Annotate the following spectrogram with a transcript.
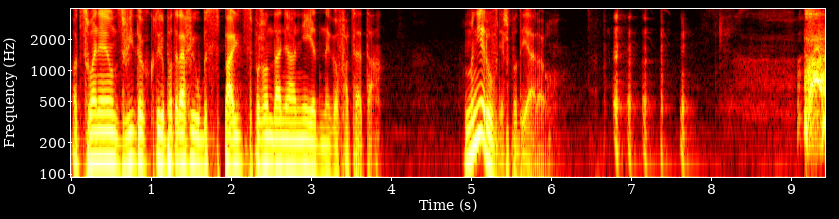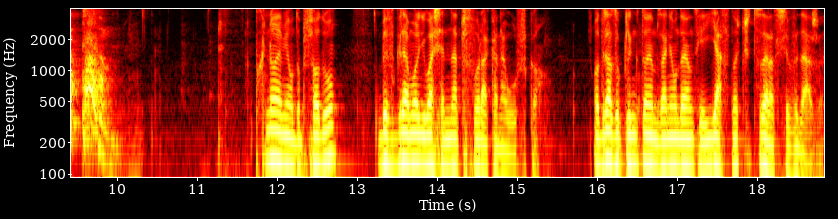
odsłaniając widok, który potrafiłby spalić z pożądania niejednego faceta. Mnie również podjarał. Pchnąłem ją do przodu, by wgramoliła się na czworaka na łóżko. Od razu klęknąłem za nią, dając jej jasność, co zaraz się wydarzy.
